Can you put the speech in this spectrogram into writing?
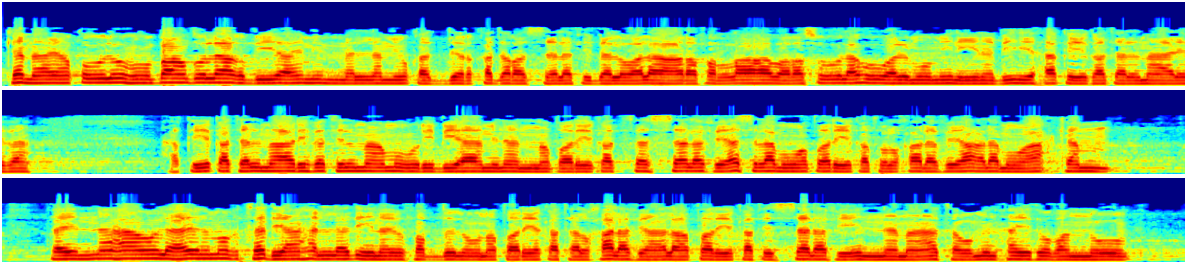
كما يقوله بعض الأغبياء ممن لم يقدر قدر السلف بل ولا عرف الله ورسوله والمؤمنين به حقيقة المعرفة حقيقة المعرفة المأمور بها من أن طريقة السلف أسلم وطريقة الخلف أعلم وأحكم. فإن هؤلاء المبتدعة الذين يفضلون طريقة الخلف على طريقة السلف إنما أتوا من حيث ظنوا.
